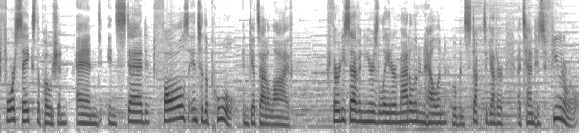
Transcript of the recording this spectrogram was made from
forsakes the potion and instead falls into the pool and gets out alive. 37 years later, Madeline and Helen, who have been stuck together, attend his funeral,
